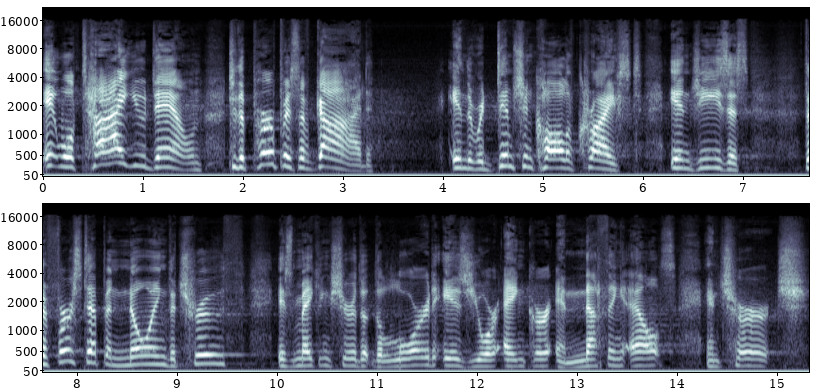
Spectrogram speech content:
It will tie you down to the purpose of God in the redemption call of Christ in Jesus. The first step in knowing the truth is making sure that the Lord is your anchor and nothing else. And, church,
